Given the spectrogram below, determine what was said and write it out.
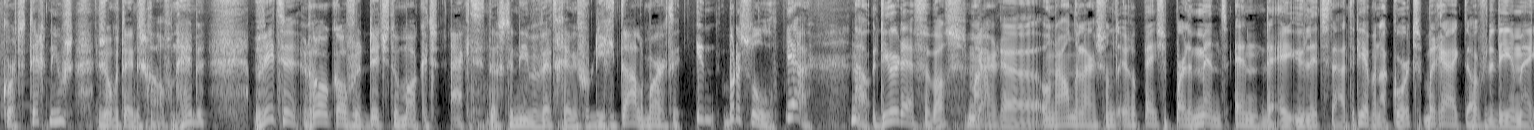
kort technieuws. Zometeen de schaal van hebben. Witte rook over de Digital Markets Act. Dat is de nieuwe wetgeving voor digitale markten in Brussel. Ja, nou, het duurde even, Bas. Maar eh, onderhandelaars van het Europese parlement en de EU-lidstaten... die hebben een akkoord bereikt over de DMA.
